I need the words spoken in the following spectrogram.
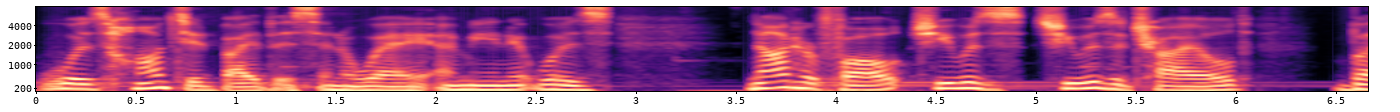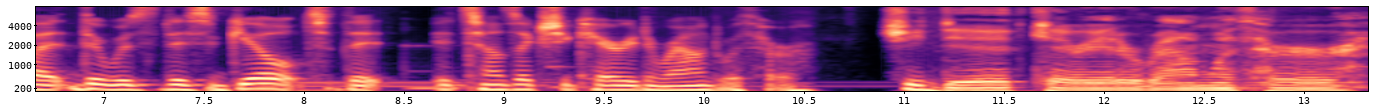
was haunted by this in a way. I mean, it was not her fault. She was she was a child, but there was this guilt that it sounds like she carried around with her. She did carry it around with her.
